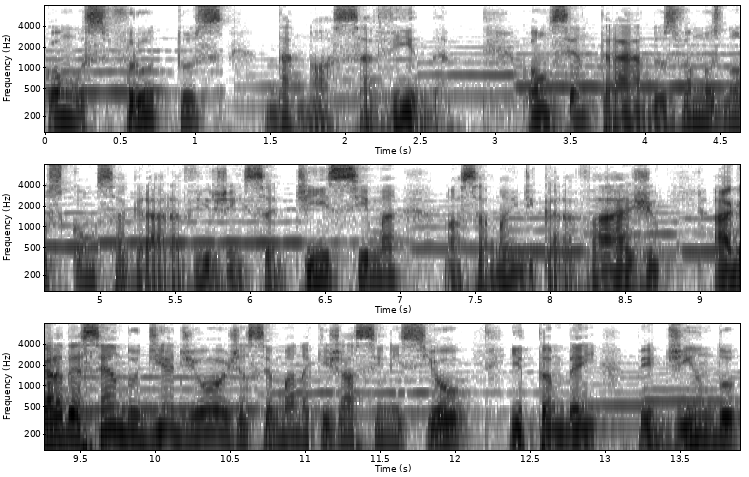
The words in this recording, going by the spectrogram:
com os frutos da nossa vida concentrados, vamos nos consagrar à Virgem Santíssima, nossa mãe de Caravaggio, agradecendo o dia de hoje, a semana que já se iniciou e também pedindo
